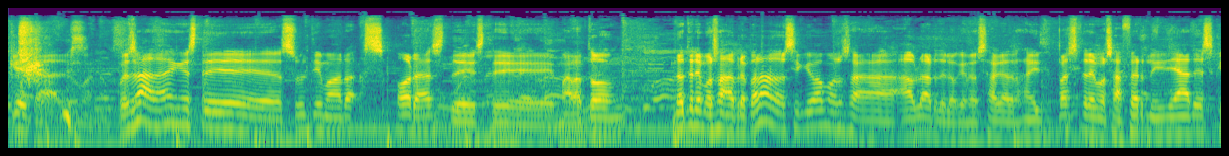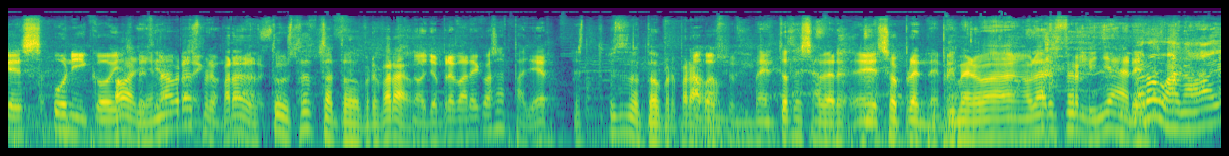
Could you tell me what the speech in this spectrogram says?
¿Qué tal? Bueno, pues nada, en estas últimas horas, horas de este maratón no tenemos nada preparado, así que vamos a hablar de lo que nos salga de las narices. Pasa, tenemos a Fer Liñares, que es único y Oye, no habrás para preparado. Tú, esto está todo preparado. No, yo preparé cosas para ayer. Esto, esto está todo preparado. Ah, pues, entonces, a ver, eh, sorpréndeme. Primero van a hablar Esther Liñares. Pero bueno, hay-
